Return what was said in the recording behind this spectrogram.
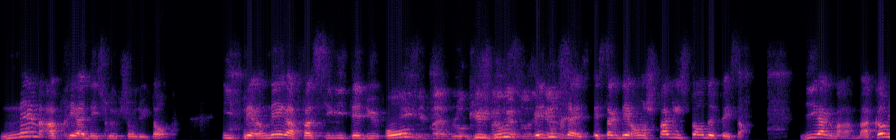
même après la destruction du temple, il permet la facilité du 11, du 12 et du 13. Et ça ne dérange pas l'histoire de Pessah. Dit Makom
